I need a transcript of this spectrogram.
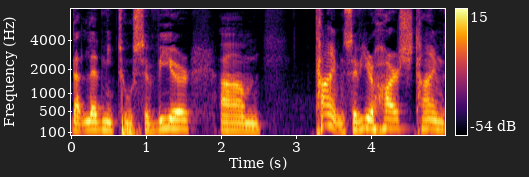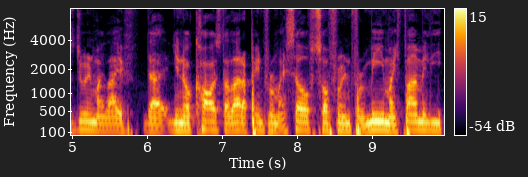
that led me to severe, um, times, severe, harsh times during my life that, you know, caused a lot of pain for myself, suffering for me, my family,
